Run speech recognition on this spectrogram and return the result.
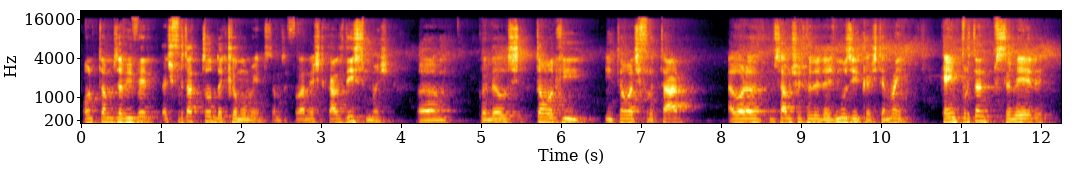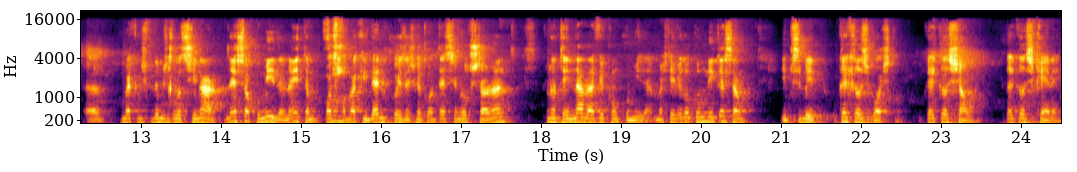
onde estamos a viver, a desfrutar todo daquele momento. Estamos a falar neste caso disso, mas um, quando eles estão aqui e estão a desfrutar, agora começámos a fazer das músicas também, que é importante perceber como é que nos podemos relacionar. Não é só comida, não é? Então, posso Sim. falar aqui de coisas que acontecem no restaurante que não têm nada a ver com comida, mas tem a ver com comunicação e perceber o que é que eles gostam, o que é que eles são, o que é que eles querem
